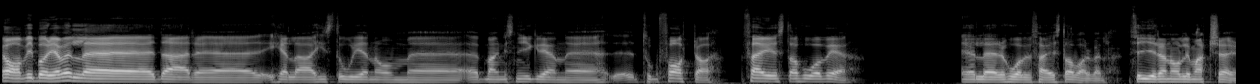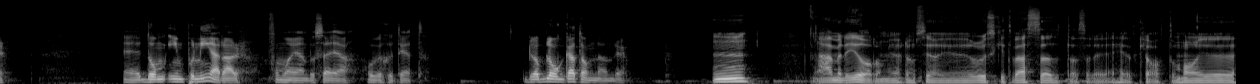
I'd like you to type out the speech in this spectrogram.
Ja, vi börjar väl eh, där eh, hela historien om eh, Magnus Nygren tog fart då. Färjestad HV. Eller HV Färjestad var det väl. 4-0 i matcher. Eh, de imponerar, får man ju ändå säga, HV71. Du har bloggat om det, André. Mm. Ja men det gör de ju. De ser ju ruskigt vassa ut. Alltså det är helt klart. De har ju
